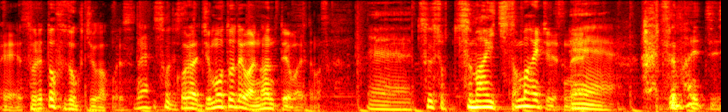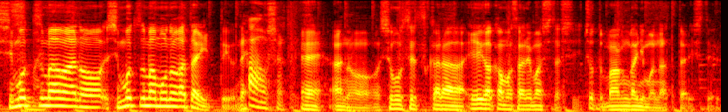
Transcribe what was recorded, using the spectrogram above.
えーそれと附属中学校ですね。そうですねこれは地元では何と呼ばれてますか？えー通称妻市と。妻市ですね。え 妻市。下妻はあの下妻物語っていうねー。あ、おっしゃ。えーあの小説から映画化もされましたしちょっと漫画にもなったりしてる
